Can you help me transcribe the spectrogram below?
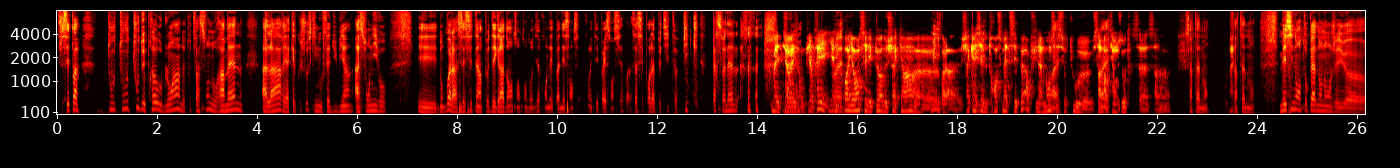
je sais pas, tout, tout, tout de près ou de loin, de toute façon, nous ramène à l'art et à quelque chose qui nous fait du bien à son niveau. Et donc voilà, c'était un peu dégradant d'entendre dire qu'on n'est pas qu'on n'était pas essentiel. Voilà, ça c'est pour la petite pique personnelle. Mais tu as raison. Puis après, il y a les croyances et les peurs de chacun. Euh, oui. Voilà, chacun essaie de transmettre ses peurs. Finalement, c'est surtout, euh, ça appartient aux autres. Ça, ça... Certainement certainement. Mais sinon, en tout cas, non, non, j'ai eu euh,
